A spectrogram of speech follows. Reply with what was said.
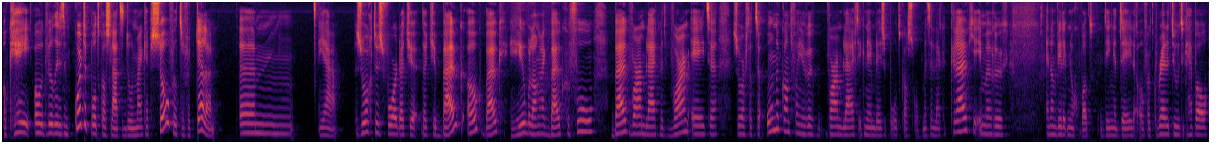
Oké, oh, ik wilde dit een korte podcast laten doen, maar ik heb zoveel te vertellen. Um, ja, zorg dus voor dat je, dat je buik ook, buik heel belangrijk, buikgevoel, buik warm blijft met warm eten. Zorg dat de onderkant van je rug warm blijft. Ik neem deze podcast op met een lekker kruikje in mijn rug. En dan wil ik nog wat dingen delen over gratitude. Ik heb al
